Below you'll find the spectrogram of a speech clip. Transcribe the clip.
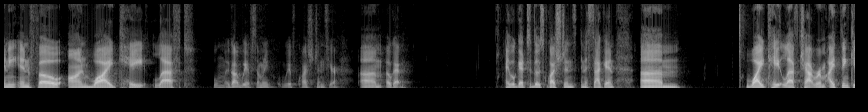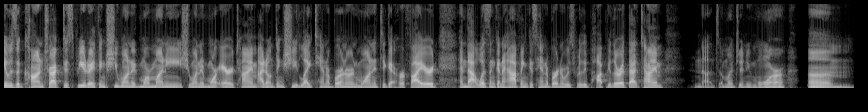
Any info on why Kate left? Oh my God, we have so many. We have questions here. Um, okay. I will get to those questions in a second. Um, why Kate left chat room. I think it was a contract dispute. I think she wanted more money. She wanted more airtime. I don't think she liked Hannah Berner and wanted to get her fired. And that wasn't going to happen because Hannah Berner was really popular at that time. Not so much anymore. Um,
